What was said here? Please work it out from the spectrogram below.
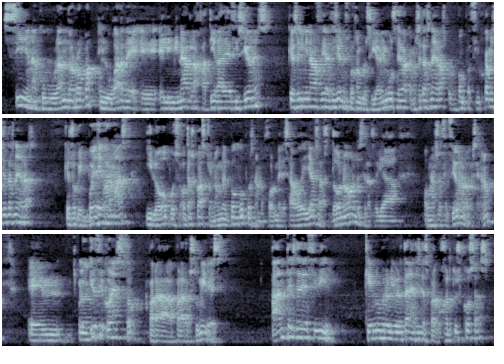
siguen acumulando ropa en lugar de eh, eliminar la fatiga de decisiones? ¿Qué es eliminar la fatiga de decisiones? Por ejemplo, si a mí me gusta llevar camisetas negras, pues me compro cinco camisetas negras, que es lo que voy a llevar más, y luego, pues otras cosas que no me pongo, pues a lo mejor me deshago de ellas, las dono, se las doy a, una asociación o lo que sea, ¿no? Eh, lo que quiero decir con esto, para, para resumir, es, antes de decidir qué número de libertad necesitas para coger tus cosas,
